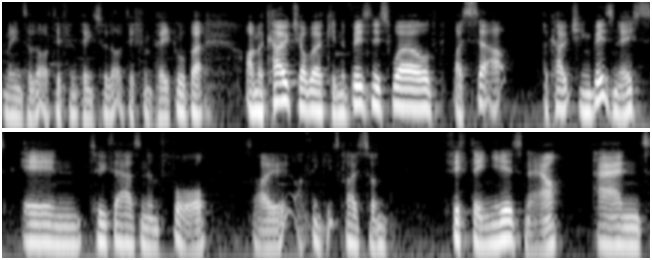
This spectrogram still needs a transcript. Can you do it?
means a lot of different things to a lot of different people. But I'm a coach. I work in the business world. I set up a coaching business in 2004. So I think it's close on 15 years now. And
